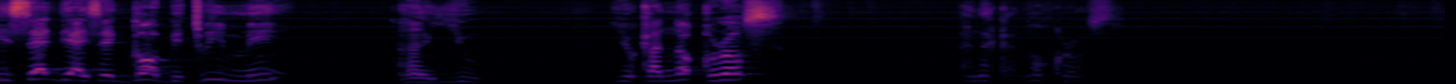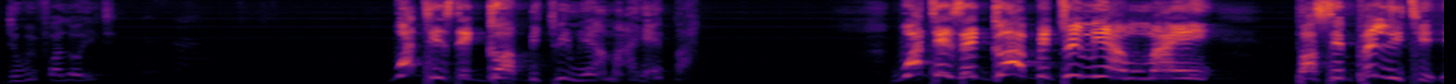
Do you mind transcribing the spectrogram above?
He said, There is a God between me and you. You cannot cross, and I cannot cross. Do we follow it? What is the God between me and my helper? What is the God between me and my possibility?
